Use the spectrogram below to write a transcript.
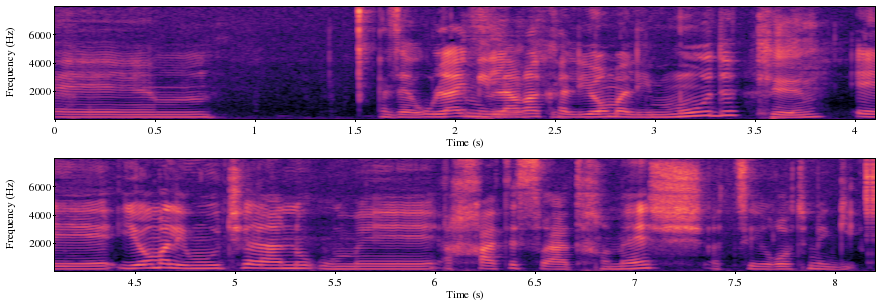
אה, זה אולי מילה יופי. רק על יום הלימוד. כן, אה, יום הלימוד שלנו הוא מ-11 עד 5, הצעירות מגיעות.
